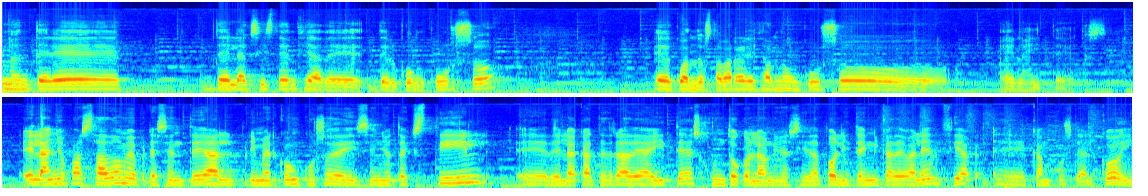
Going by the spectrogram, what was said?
Me enteré de la existencia de- del concurso eh, cuando estaba realizando un curso en ITEX. El año pasado me presenté al primer concurso de diseño textil eh, de la cátedra de AITES junto con la Universidad Politécnica de Valencia, eh, campus de Alcoy,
